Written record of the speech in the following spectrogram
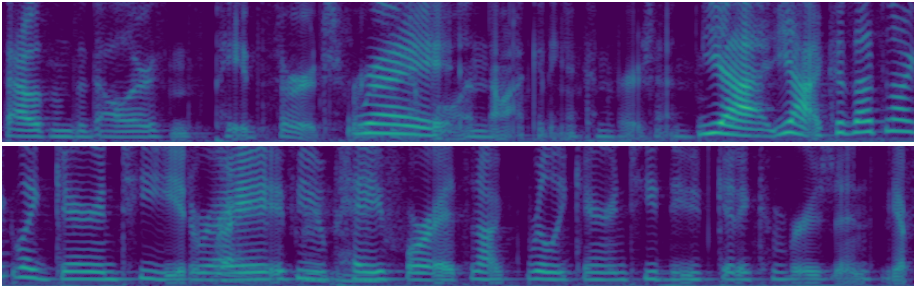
thousands of dollars in paid search, for Right. example, and not getting a conversion. Yeah, yeah, because that's not like guaranteed, right? Right, If you mhm. pay for it, it's not really guaranteed that you'd get a conversion. Yep.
